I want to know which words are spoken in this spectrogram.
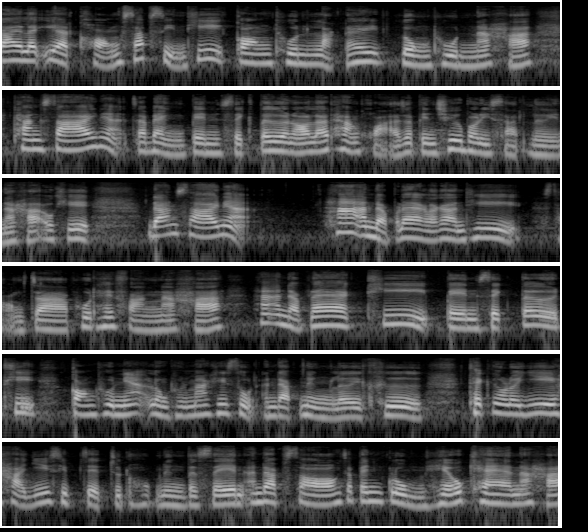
รายละเอียดของทรัพย์สินที่กองทุนหลักได้ลงทุนนะคะ ทางซ้ายเนี่ยจะแบ่งเป็นเซกเตอร์เนาะแล้วทางขวาจะเป็นชื่อบริษัทเลยนะคะโอเค ด้านซ้ายเนี่ย 5 อันดับแรกแล้วกันที่2จะพูดให้ฟังนะคะ 5 อันดับแรกที่เป็นเซกเตอร์ที่กองทุนเนี้ยลงทุนมากที่สุดอันดับ1เลยคือเทคโนโลยีค่ะ 27.61%อันดับ 2 จะเป็นกลุ่ม Healthcare นะคะ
